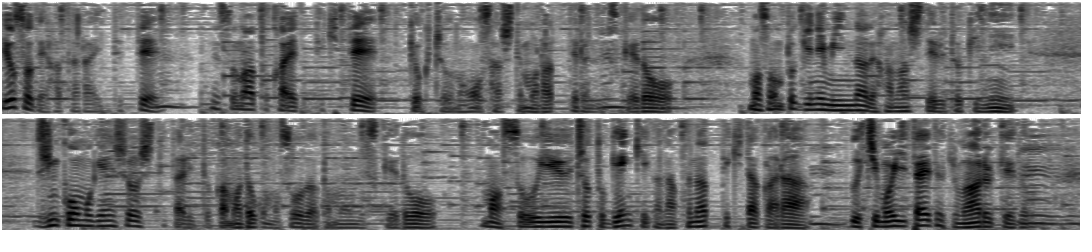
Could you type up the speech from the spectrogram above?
よそで働いてて、で、その後帰ってきて、局長の方させてもらってるんですけど、まあ、その時にみんなで話してる時に、人口も減少してたりとか、まあ、どこもそうだと思うんですけど、まあ、そういうちょっと元気がなくなってきたから、うちも言いたい時もあるけど、うん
